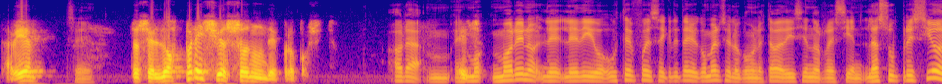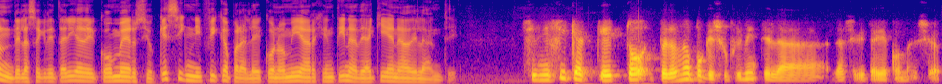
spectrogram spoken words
¿Está bien? Sí. Entonces los precios son un despropósito. Ahora, eh, Moreno, le, digo, usted fue secretario de Comercio, lo como lo estaba diciendo recién. La supresión de la Secretaría de Comercio, ¿qué significa para la economía argentina de aquí en adelante? Significa que esto, pero no porque suprimiste la, Secretaría de Comercio.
